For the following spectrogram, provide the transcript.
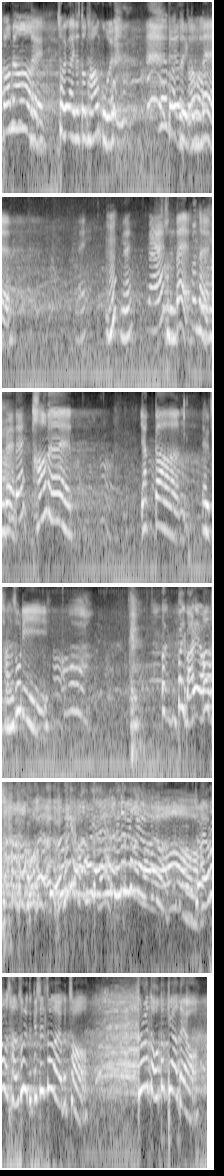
그러면 네. 저희가 이제 또 다음 곡을 들려드릴 되죠. 건데 응? 네. 네. 건데 네. 네. 다음에 약간 그 잔소리 어, 빨리 말해요. 아, 어떻게 네, 죄송해요. 거예요. 아 여러분 잔소리 듣기 싫잖아요, 그쵸? 그럴 때 어떻게 해야 돼요?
